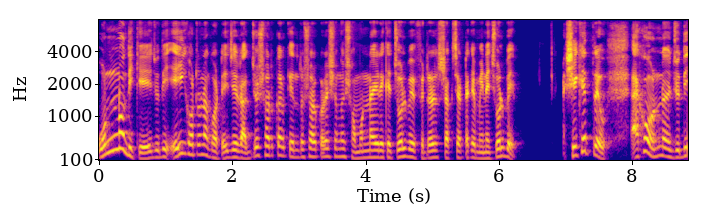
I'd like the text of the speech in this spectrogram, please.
অন্যদিকে যদি এই ঘটনা ঘটে যে রাজ্য সরকার কেন্দ্র সরকারের সঙ্গে সমন্বয় রেখে চলবে, ফেডারেল স্ট্রাকচারটাকে মেনে চলবে সেক্ষেত্রেও এখন যদি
